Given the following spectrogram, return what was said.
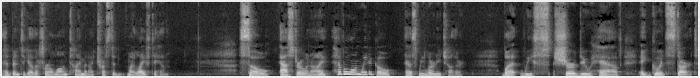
had been together for a long time and I trusted my life to him. So, Astro and I have a long way to go as we learn each other, but we sure do have a good start.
